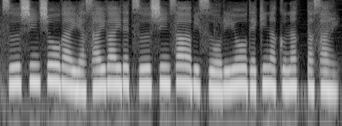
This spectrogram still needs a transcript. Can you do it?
通信障害や災害で通信サービスを利用できなくなった際、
